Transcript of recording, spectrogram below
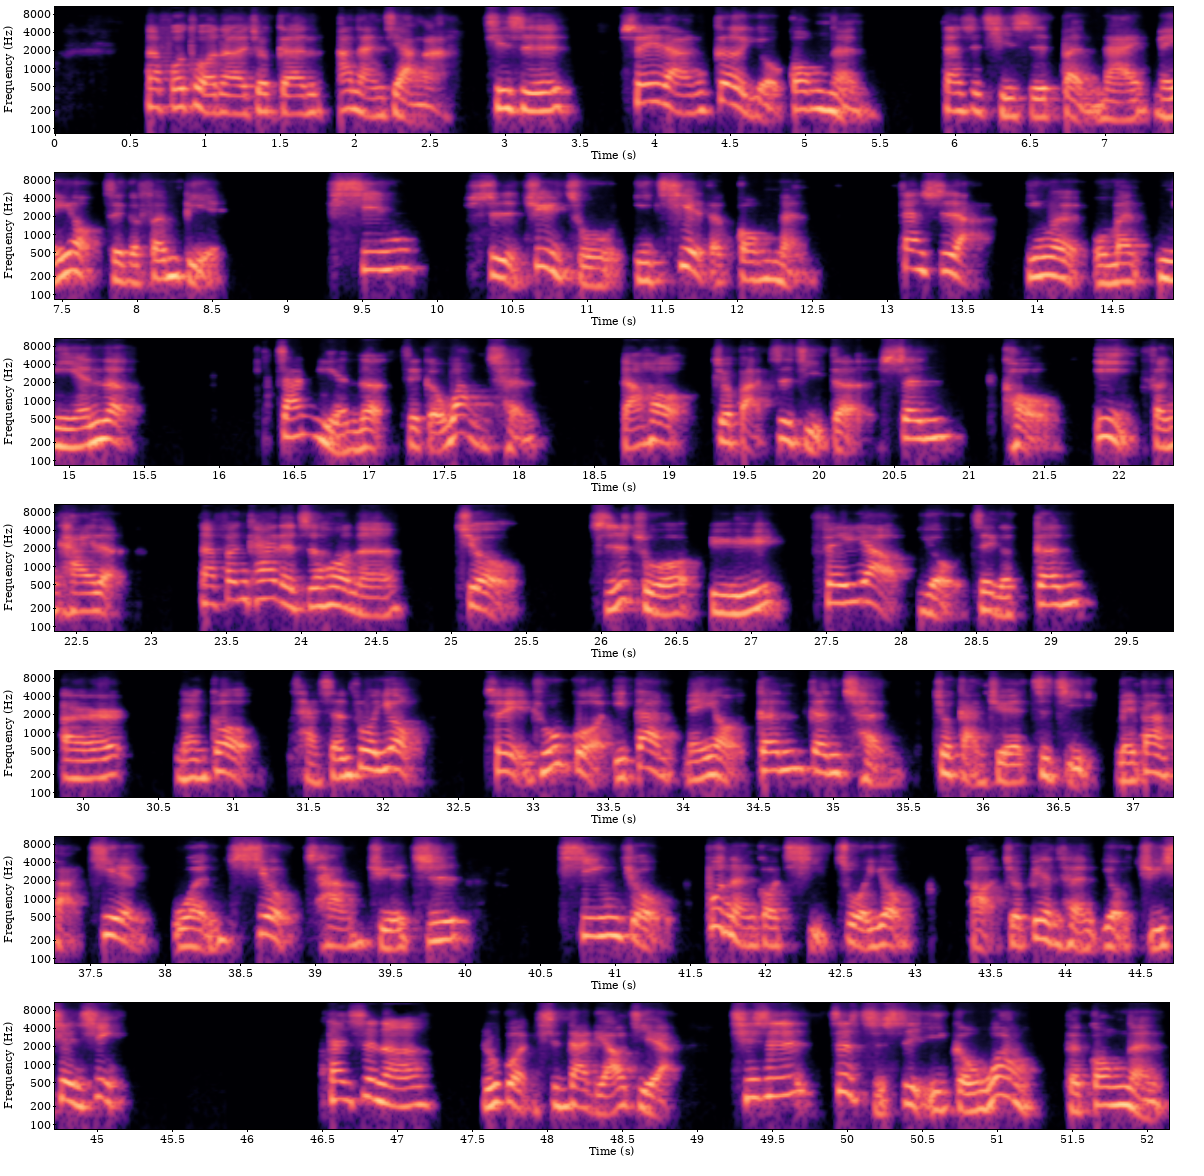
那佛陀呢就跟阿难讲啊，其实虽然各有功能，但是其实本来没有这个分别。心是具足一切的功能，但是啊，因为我们黏了。粘连了这个妄尘，然后就把自己的身口意分开了。那分开了之后呢，就执着于非要有这个根而能够产生作用。所以，如果一旦没有根跟尘，就感觉自己没办法见闻嗅尝觉知，心就不能够起作用啊，就变成有局限性。但是呢，如果你现在了解，其实这只是一个望的功能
